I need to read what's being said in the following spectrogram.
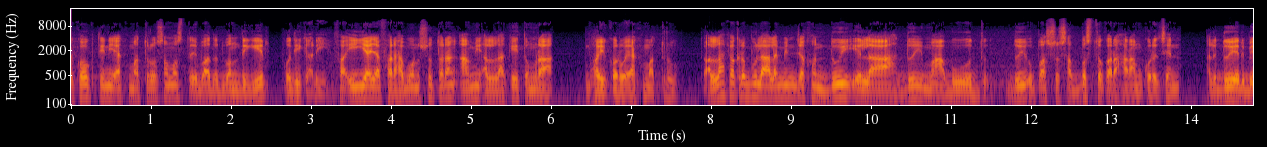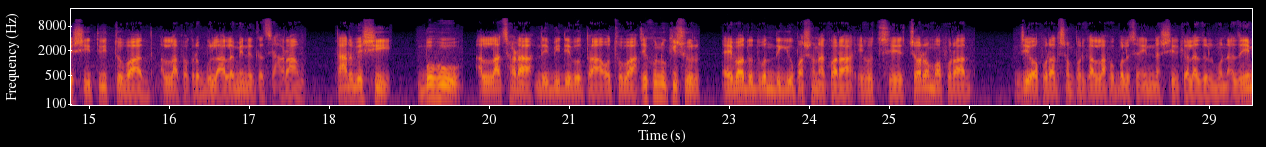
একক, তিনি একমাত্র সমস্ত ইবাদত বন্দিগির অধিকারী। ফা ইয়া ফারহাবুন, সুতরাং আমি আল্লাহকেই তোমরা ভয় করো একমাত্র। তো আল্লাহ ফাকরবুল আলমিন যখন দুই এলাহ দুই মাবুদ, দুই উপাস্য সাব্যস্ত করা হারাম করেছেন, তাহলে দুইয়ের বেশি তৃতীয়বাদ আল্লাহ ফাকরবুল আলমিনের কাছে হারাম। তার বেশি বহু আল্লাহ ছাড়া দেবী, দেবতা অথবা যে কোনো কিছুর এবাদতবন্দিগি উপাসনা করা, এ হচ্ছে চরম অপরাধ। যে অপরাধ সম্পর্কে আল্লাহ বলেছেন, ইন্না শিরক আল্লাহ জুলমুন আজিম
